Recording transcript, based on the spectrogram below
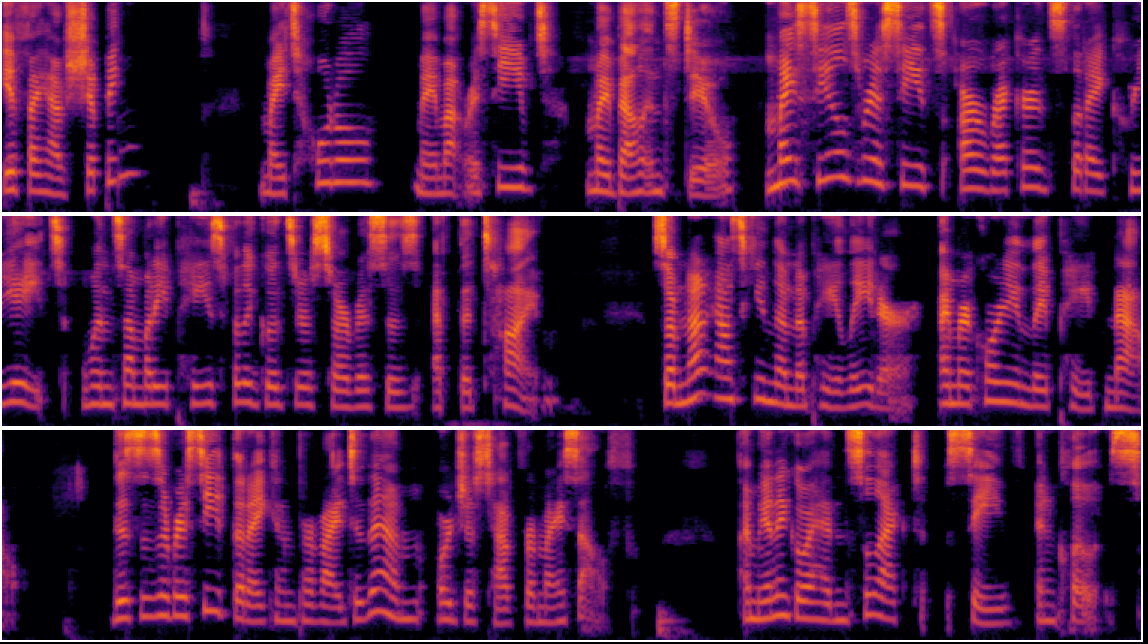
If I have shipping, my total, my amount received, my balance due. My sales receipts are records that I create when somebody pays for the goods or services at the time. So I'm not asking them to pay later. I'm recording they paid now. This is a receipt that I can provide to them or just have for myself. I'm going to go ahead and select Save and Close.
